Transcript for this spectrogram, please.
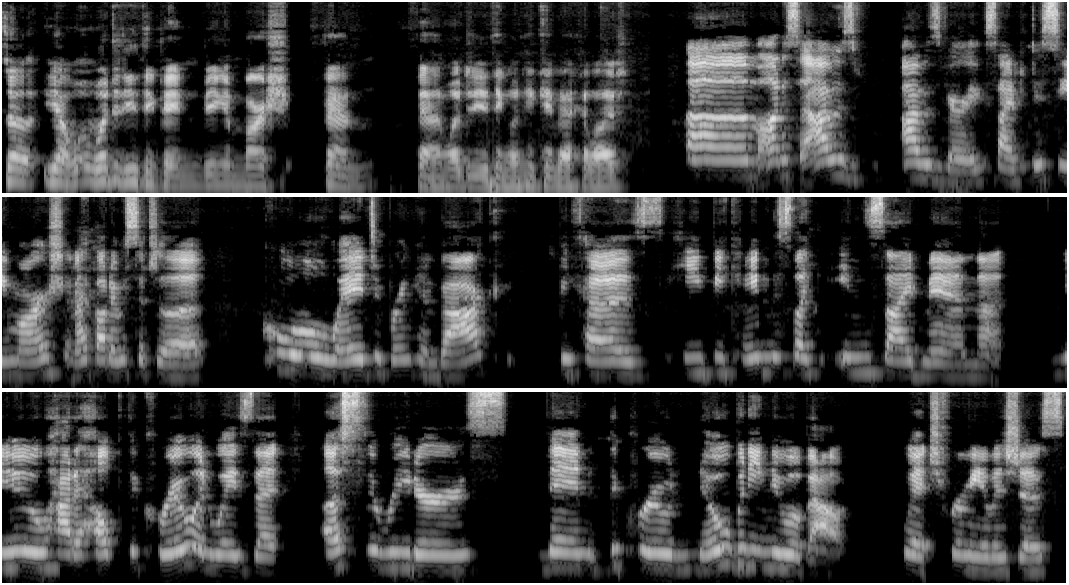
So yeah, what, what did you think, Peyton, being a Marsh fan fan, what did you think when he came back alive? Um, honestly, I was I was very excited to see Marsh, and I thought it was such a cool way to bring him back because he became this like inside man that knew how to help the crew in ways that us, the readers, then the crew, nobody knew about. Which for me was just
